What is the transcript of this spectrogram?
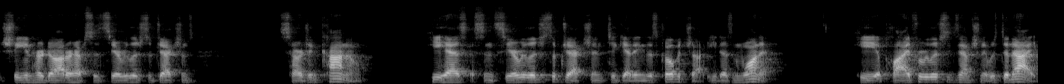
she and her daughter have sincere religious objections. Sergeant Cano, he has a sincere religious objection to getting this COVID shot. He doesn't want it. He applied for religious exemption. It was denied.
